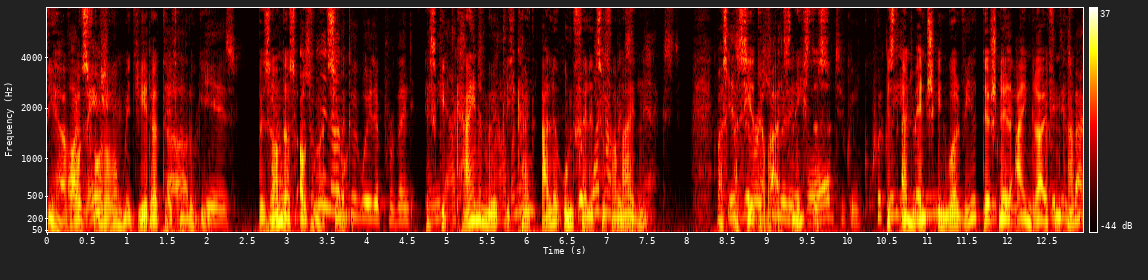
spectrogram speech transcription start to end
die Herausforderung mit jeder Technologie, besonders Automation. Es gibt keine Möglichkeit, alle Unfälle zu vermeiden. Was passiert aber als nächstes? Ist ein Mensch involviert, der schnell eingreifen kann,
